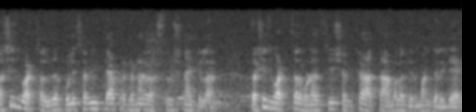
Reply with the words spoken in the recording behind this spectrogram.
अशीच वाटचाल जर पोलिसांनी त्या प्रकरणात हस्तक्षेप नाही केला तशीच वाटचाल होण्याची शंका आता आम्हाला निर्माण झालेली आहे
